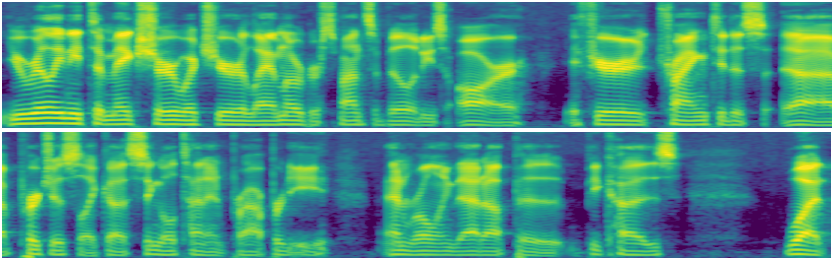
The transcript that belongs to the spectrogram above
You really need to make sure what your landlord responsibilities are if you're trying to dis, uh, purchase like a single tenant property and rolling that up uh, because what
